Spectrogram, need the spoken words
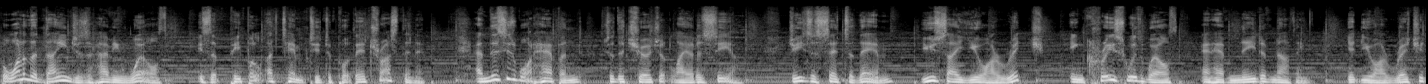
But one of the dangers of having wealth is that people are tempted to put their trust in it. And this is what happened to the church at Laodicea. Jesus said to them, You say you are rich, increase with wealth, and have need of nothing, yet you are wretched,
